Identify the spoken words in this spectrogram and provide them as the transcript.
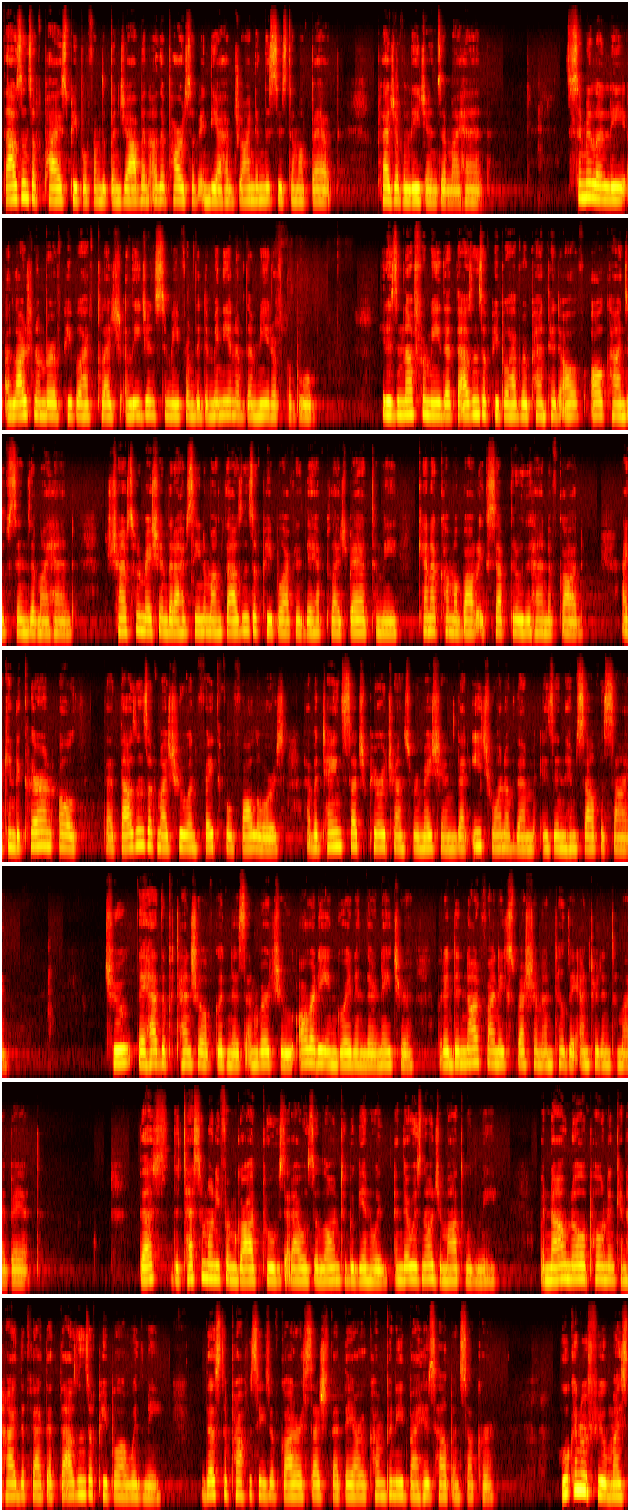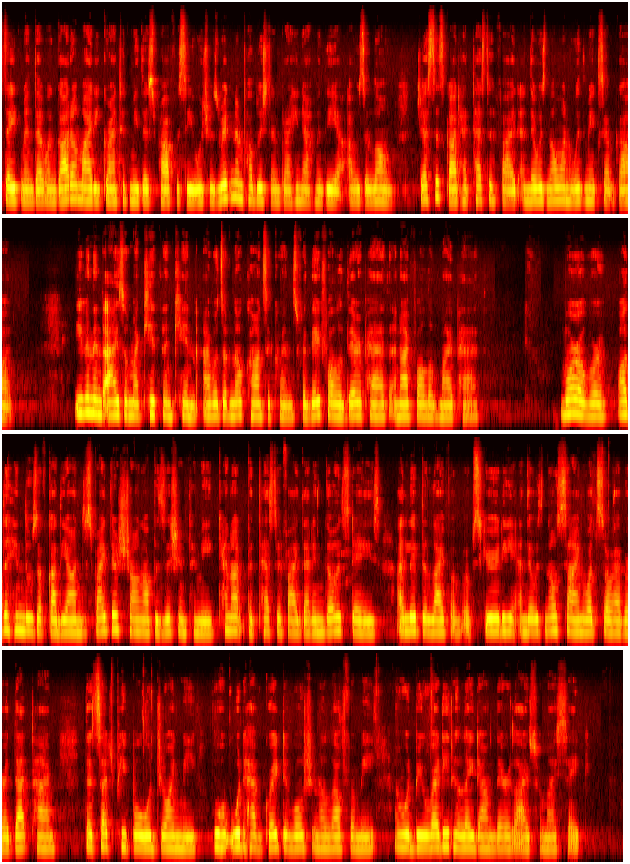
Thousands of pious people from the Punjab and other parts of India have joined in the system of Bayat, Pledge of Allegiance, at my hand. Similarly, a large number of people have pledged allegiance to me from the dominion of the Amir of Kabul. It is enough for me that thousands of people have repented of all kinds of sins at my hand. The transformation that I have seen among thousands of people after they have pledged bayat to me cannot come about except through the hand of God. I can declare on oath that thousands of my true and faithful followers have attained such pure transformation that each one of them is in himself a sign. True, they had the potential of goodness and virtue already ingrained in their nature, but it did not find expression until they entered into my bayat. Thus, the testimony from God proves that I was alone to begin with, and there was no Jamaat with me. But now no opponent can hide the fact that thousands of people are with me. Thus, the prophecies of God are such that they are accompanied by His help and succor. Who can refute my statement that when God Almighty granted me this prophecy, which was written and published in Braheen Ahmadiyya, I was alone, just as God had testified, and there was no one with me except God? Even in the eyes of my kith and kin, I was of no consequence, for they followed their path, and I followed my path. Moreover, all the Hindus of Qadian, despite their strong opposition to me, cannot but testify that in those days I lived a life of obscurity, and there was no sign whatsoever at that time that such people would join me who would have great devotional love for me and would be ready to lay down their lives for my sake.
